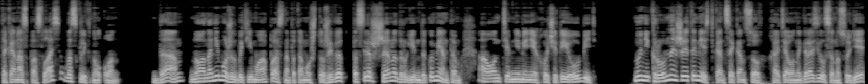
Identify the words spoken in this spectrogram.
«Так она спаслась?» – воскликнул он. «Да, но она не может быть ему опасна, потому что живет по совершенно другим документам, а он, тем не менее, хочет ее убить. Ну не кровная же это месть, в конце концов, хотя он и грозился на суде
